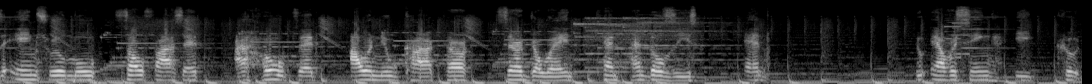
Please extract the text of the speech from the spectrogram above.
the aims will move so fast that I hope that our new character, Sir Gawain, can handle these and do everything he could.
